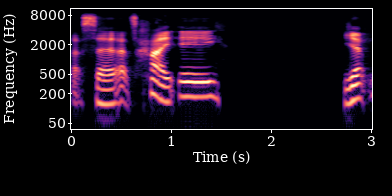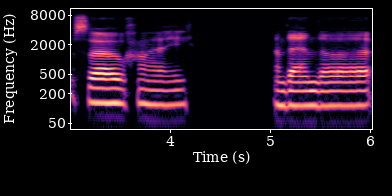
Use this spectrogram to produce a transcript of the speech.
that's uh, that's high E. Yep, so high, and then the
